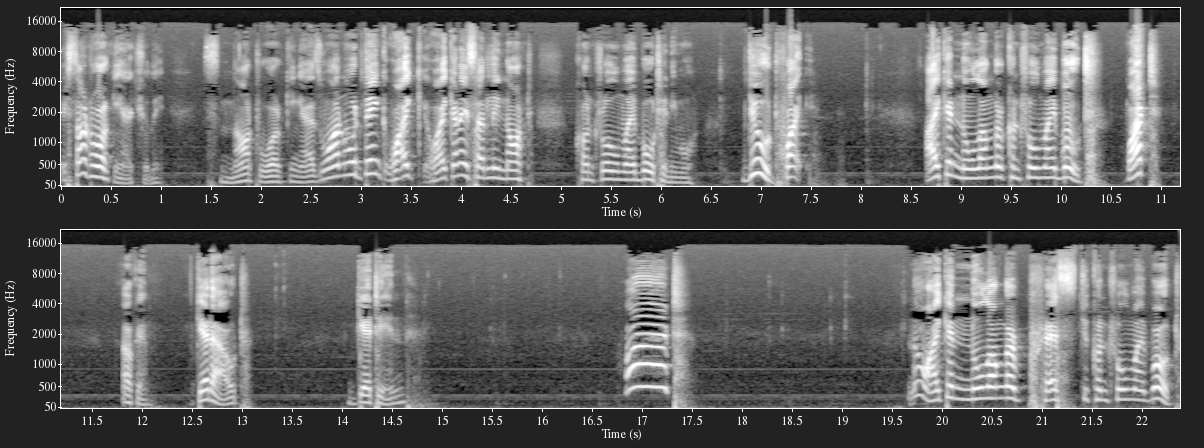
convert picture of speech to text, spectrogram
It's not working actually. It's not working as one would think. Why, why can I suddenly not control my boat anymore? Dude, why? I can no longer control my boat. What? Okay. Get out. Get in. What? No, I can no longer press to control my boat.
